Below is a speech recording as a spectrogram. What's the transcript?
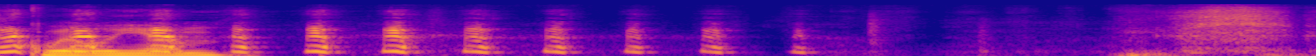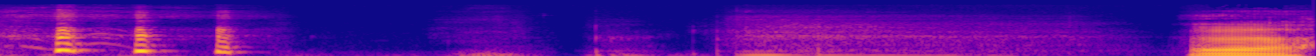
Squilliam. Ugh.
